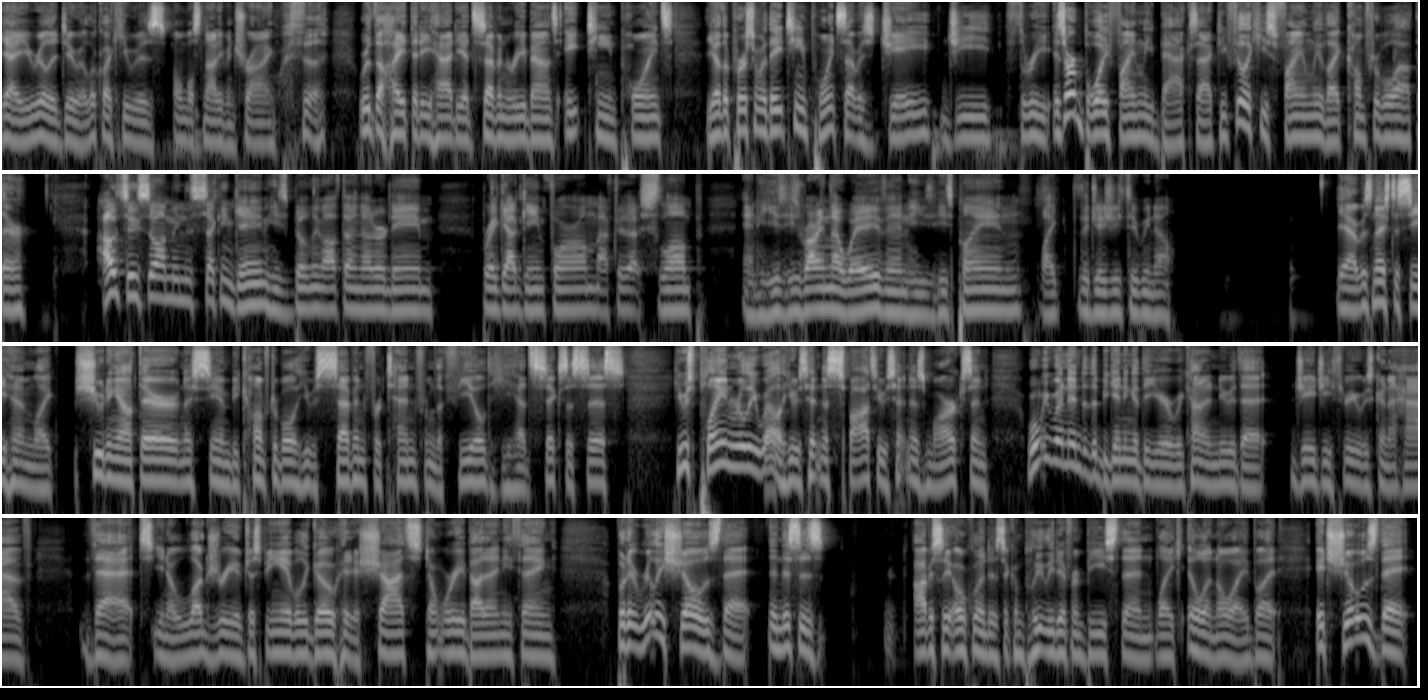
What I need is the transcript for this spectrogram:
Yeah, you really do. It looked like he was almost not even trying with the with the height that he had. He had seven rebounds, 18 points. The other person with 18 points, that was JG3. Is our boy finally back, Zach? Do you feel like he's finally like comfortable out there? I would say so. I mean, the second game, he's building off that Notre Dame breakout game for him after that slump, and he's he's riding that wave, and he's he's playing like the JG3 we know. Yeah, it was nice to see him like shooting out there. Nice to see him be comfortable. He was seven for 10 from the field. He had six assists. He was playing really well. He was hitting his spots, he was hitting his marks. And when we went into the beginning of the year, we kind of knew that JG3 was going to have that, you know, luxury of just being able to go hit his shots, don't worry about anything. But it really shows that, and this is obviously Oakland is a completely different beast than like Illinois, but it shows that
